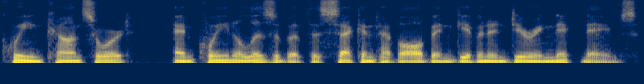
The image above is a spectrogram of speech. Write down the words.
Queen Consort, and Queen Elizabeth II have all been given endearing nicknames.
